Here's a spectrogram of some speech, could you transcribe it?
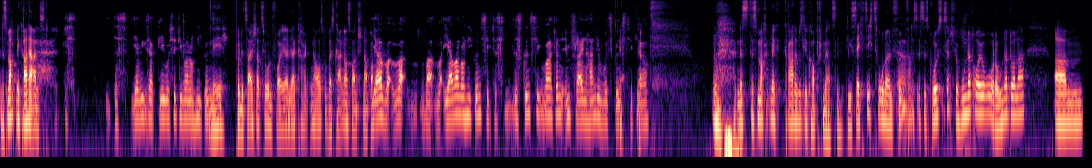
das macht mir gerade Angst. das ja wie gesagt Lego City war noch nie Nee, günstig. Polizeistation, Feuerwehr, Krankenhaus, wobei das Krankenhaus war ein Schnapper. Ja, war, war, war, war, ja, war noch nie günstig. Das, das günstige war halt dann im freien Handel wurde es günstig, ja. ja. Und Das, das macht mir gerade ein bisschen Kopfschmerzen. Die 60295, Ja. das ist das größte Set für 100 Euro oder 100 Dollar. Ähm,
